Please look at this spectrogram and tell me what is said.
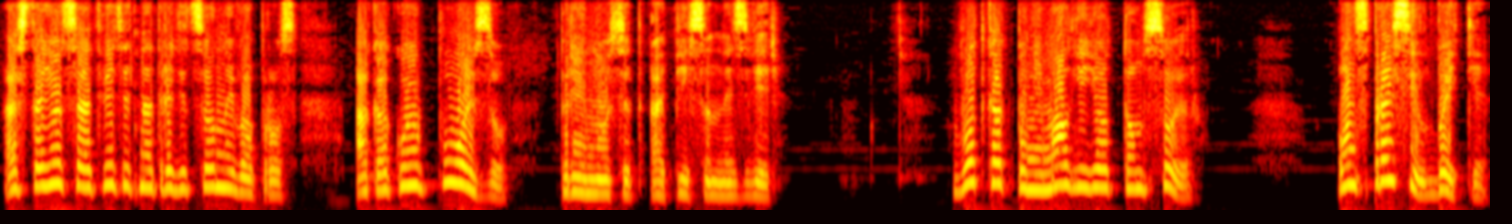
Остается ответить на традиционный вопрос, а какую пользу приносит описанный зверь? Вот как понимал ее Том Сойер. Он спросил Бекки,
